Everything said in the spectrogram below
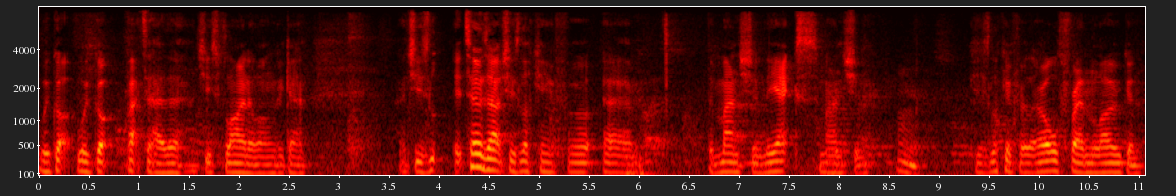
we've got we've got back to Heather, she's flying along again, and she's. It turns out she's looking for um, the mansion, the ex mansion. Hmm. She's looking for their old friend Logan.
